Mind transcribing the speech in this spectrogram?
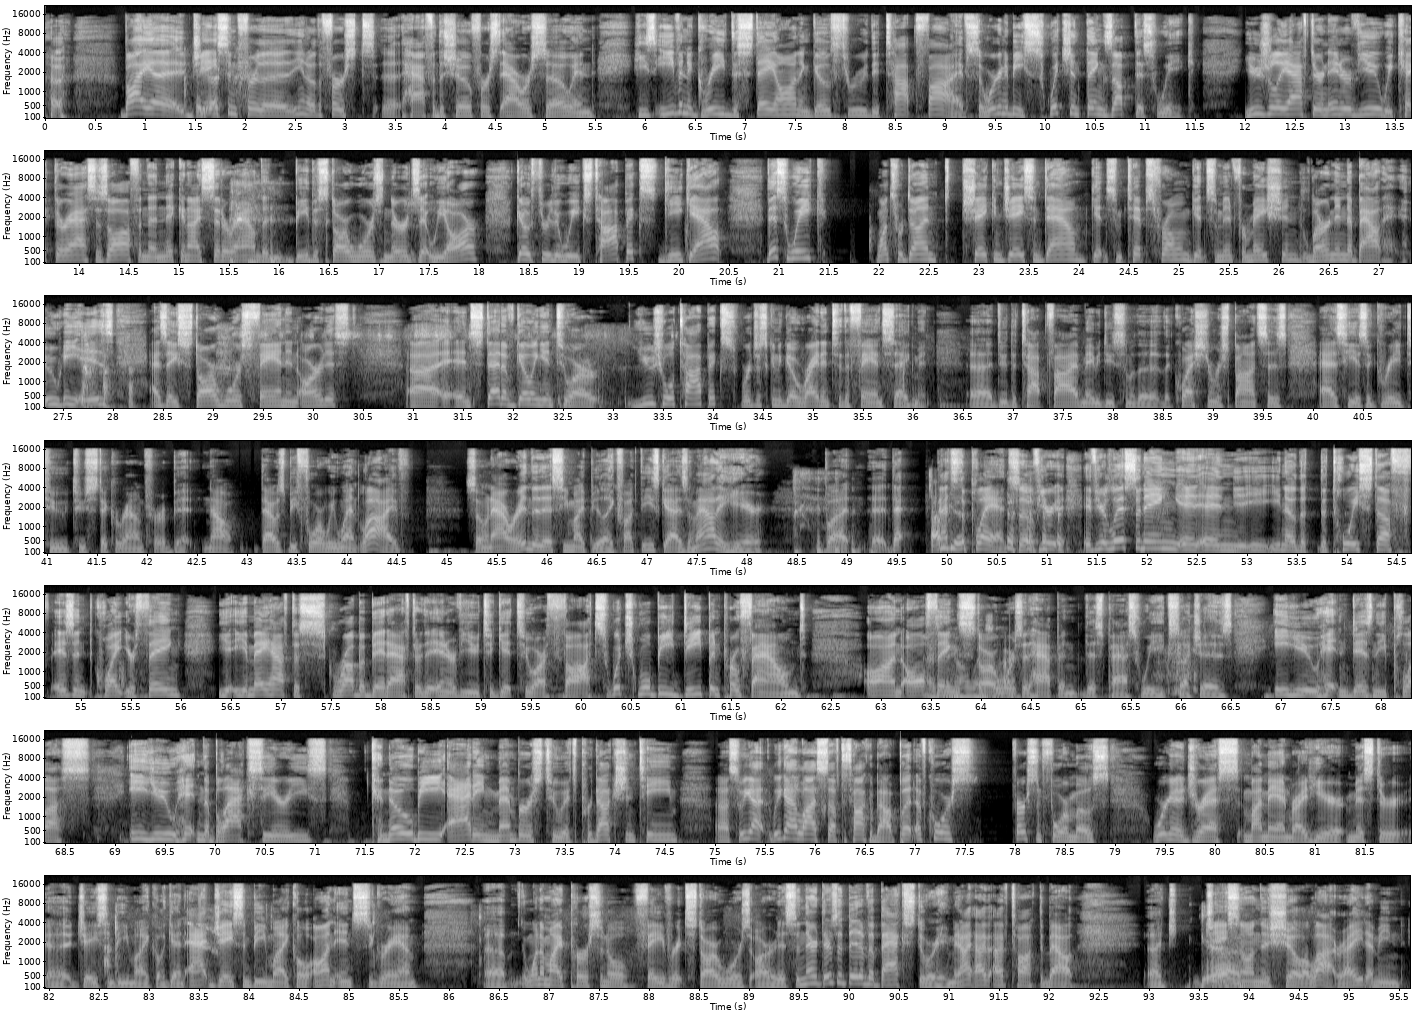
by uh, Jason for the you know the first uh, half of the show, first hour or so, and he's even agreed to stay on and go through the top five. So we're going to be switching things up this week. Usually after an interview, we kick their asses off, and then Nick and I sit around and be the Star Wars nerds that we are, go through the week's topics, geek out. This week, once we're done shaking Jason down, getting some tips from him, getting some information, learning about who he is as a Star Wars fan and artist, uh, instead of going into our usual topics, we're just going to go right into the fan segment. Uh, do the top five, maybe do some of the, the question responses as he has agreed to to stick around for a bit. Now, that was before we went live. So an hour into this, he might be like, fuck these guys, I'm out of here. But uh, that that's good. the plan. So if you're if you're listening and, and you, you know the, the toy stuff isn't quite your thing, you, you may have to scrub a bit after the interview to get to our thoughts, which will be deep and profound on all they things Star are. Wars that happened this past week, such as EU hitting Disney Plus, EU hitting the Black Series. Kenobi adding members to its production team, uh, so we got we got a lot of stuff to talk about. But of course, first and foremost, we're going to address my man right here, Mr. Uh, Jason B. Michael. Again, at Jason B. Michael on Instagram. Uh, one of my personal favorite Star Wars artists. And there, there's a bit of a backstory. I mean, I, I've, I've talked about uh, J- Jason on this show a lot, right? I mean,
